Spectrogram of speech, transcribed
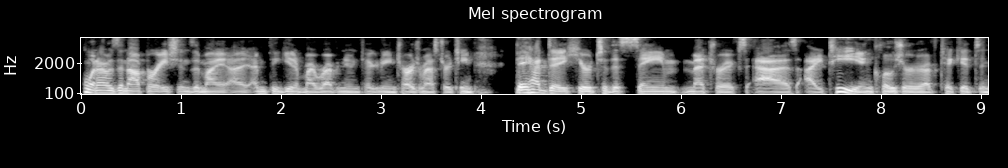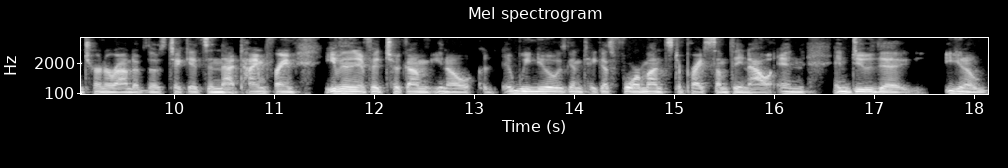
when i was in operations in my I, i'm thinking of my revenue integrity and charge master team they had to adhere to the same metrics as IT and closure of tickets and turnaround of those tickets in that time frame. Even if it took them, you know, we knew it was going to take us four months to price something out and and do the you know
